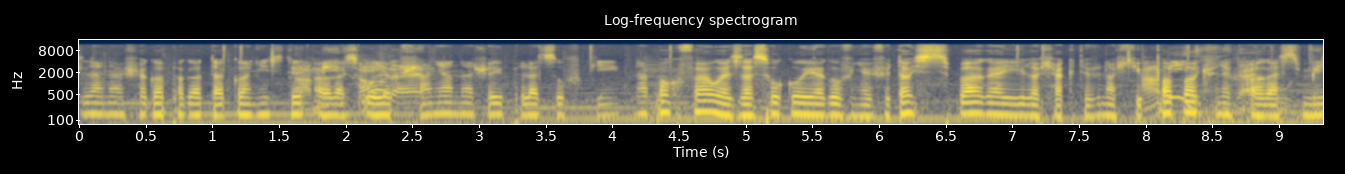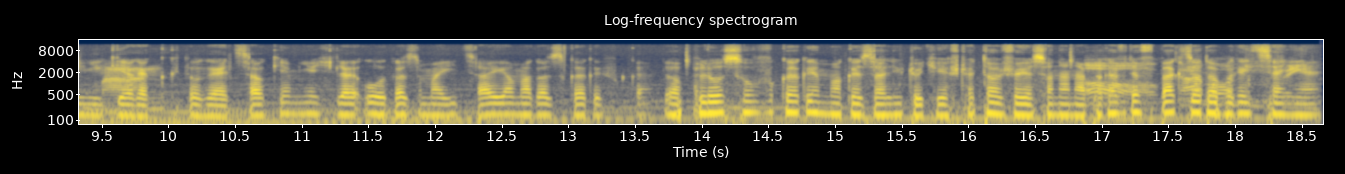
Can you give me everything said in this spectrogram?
dla naszego protagonisty oraz ulepszania naszej placówki. Na pochwałę zasługuje również dość spora ilość aktywności pobocznych oraz minigierek, które całkiem nieźle urozmaicają rozgrywkę. Do plusów gry mogę zaliczyć jeszcze to, że jest ona naprawdę w bardzo dobrej cenie.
